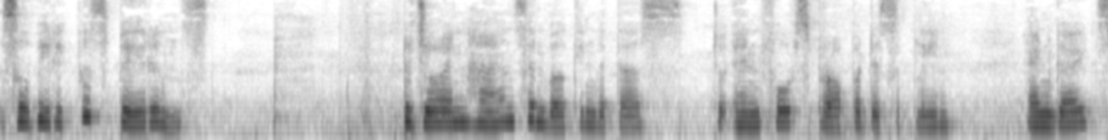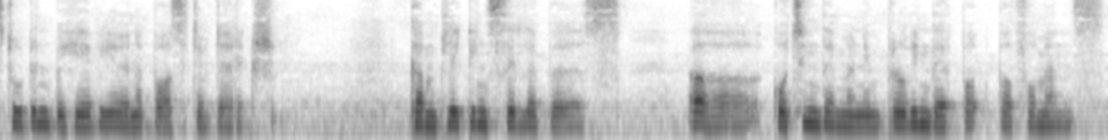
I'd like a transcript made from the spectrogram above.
So we request parents to join hands in working with us to enforce proper discipline and guide student behavior in a positive direction. Completing syllabus, uh, coaching them and improving their performance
